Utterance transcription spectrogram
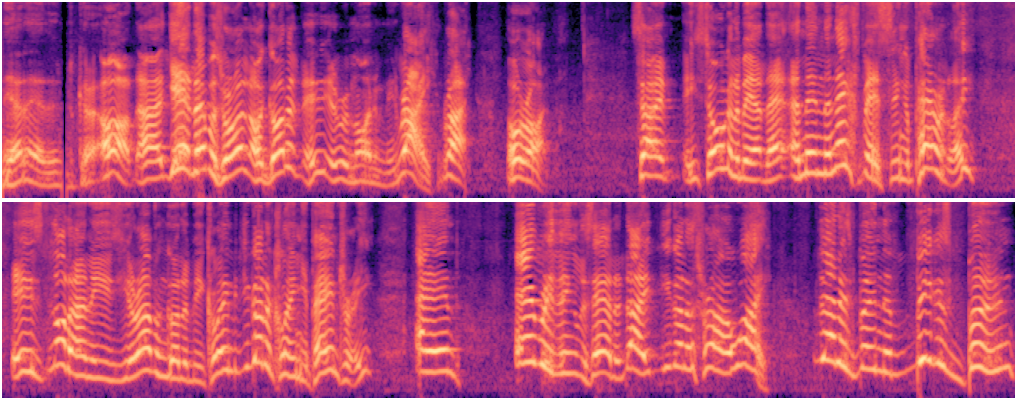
yeah, oh, uh, yeah, that was right. I got it. It reminded me. Ray, Ray. All right. So he's talking about that. And then the next best thing, apparently, is not only is your oven got to be clean, but you've got to clean your pantry. And everything that's out of date, you've got to throw away. That has been the biggest boon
